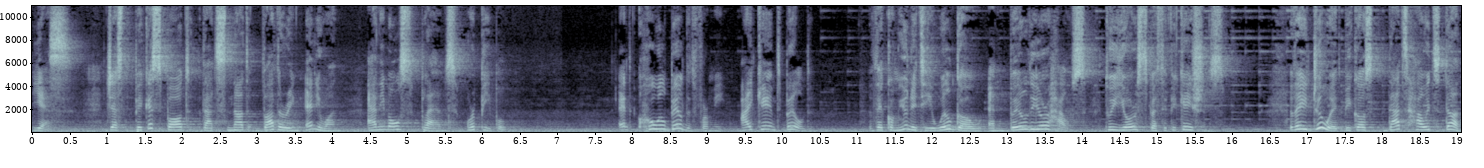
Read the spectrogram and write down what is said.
Yes, just pick a spot that's not bothering anyone animals, plants, or people. And who will build it for me? I can't build. The community will go and build your house to your specifications. They do it because that's how it's done,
